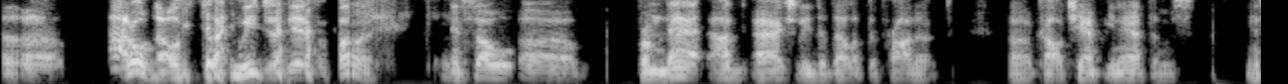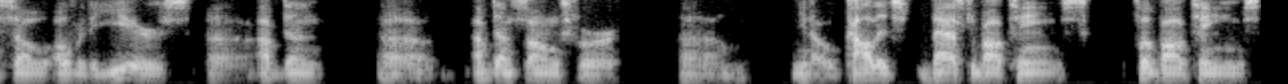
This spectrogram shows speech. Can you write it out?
uh, I don't know. we just did it for fun. And so uh, from that, I, I actually developed a product uh, called Champion Anthems, and so over the years, uh, I've done uh, I've done songs for um, you know college basketball teams, football teams,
